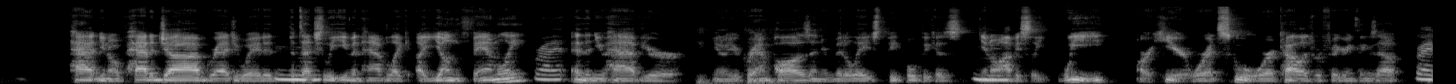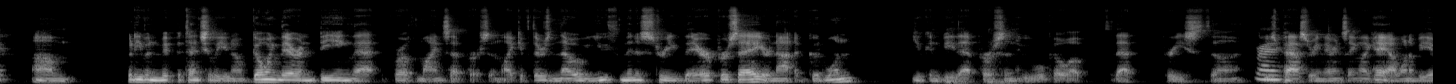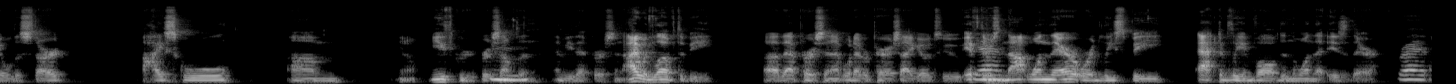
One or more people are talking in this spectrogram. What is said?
had, you know, have had a job, graduated, Mhm. potentially even have like a young family, Right. and then you have your, you know, your grandpas and your middle aged people, because you know, Mhm. obviously we are here, we're at school, we're at college, we're figuring things out Right. um, but even potentially you know going there and being that growth mindset person. Like if there's no youth ministry there per se or not a good one you can be that person who will go up to that priest uh, who's pastoring there and saying like hey i want to be able to start a high school um, you know youth group or Mhm. something and be that person. I would love to be uh, that person at whatever parish i go to if there's not one there or at least be actively involved in the one that is there. Right.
